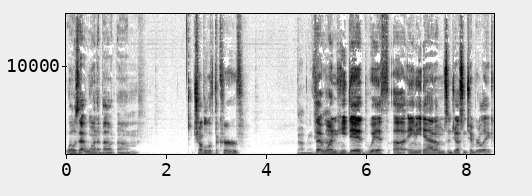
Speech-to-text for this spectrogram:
what was that one about? Um, Trouble with the Curve. That sure. one he did with uh, Amy Adams and Justin Timberlake.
